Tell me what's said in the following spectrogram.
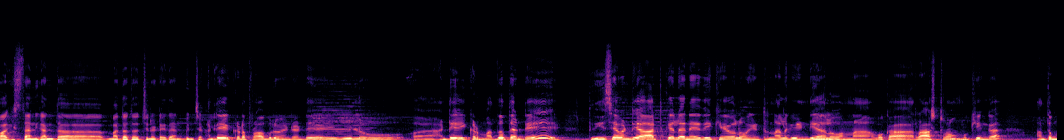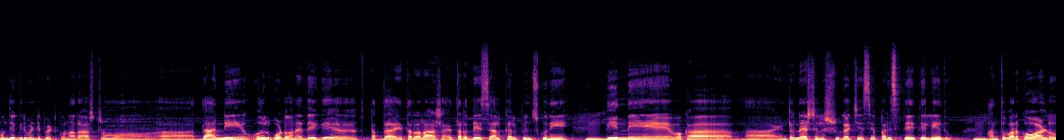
పాకిస్తాన్కి అంత మద్దతు వచ్చినట్టయితే అనిపించట్లేదు. అంటే ఇక్కడ ప్రాబ్లం ఏంటంటే వీళ్ళు అంటే ఇక్కడ మద్దతు అంటే త్రీ సెవెంటీ ఆర్టికల్ అనేది కేవలం ఇంటర్నల్గా ఇండియాలో ఉన్న ఒక రాష్ట్రం ముఖ్యంగా అంతకుముందు అగ్రిమెంట్ పెట్టుకున్న రాష్ట్రం దాన్ని వదులుకోవడం అనేది పెద్ద ఇతర రాష్ట్ర ఇతర దేశాలు కల్పించుకుని దీన్ని ఒక ఇంటర్నేషనల్ ఇష్యూగా చేసే పరిస్థితి అయితే లేదు. అంతవరకు వాళ్ళు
